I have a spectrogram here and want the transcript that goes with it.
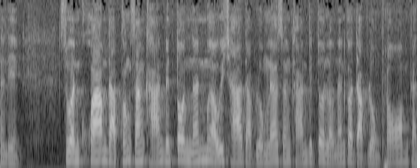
นั่นเอง ส่วนความดับของสังขารเป็นต้นนั้น เมื่ออวิชชาดับลงแล้วสังขารเป็นต้นเหล่านั้นก็ดับลงพร้อมกัน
